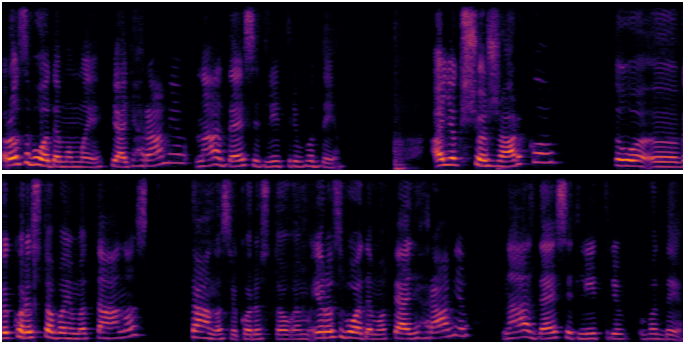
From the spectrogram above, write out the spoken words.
Розводимо ми 5 грамів на 10 літрів води. А якщо жарко, то е, використовуємо танос, танос використовуємо і розводимо 5 грамів на 10 літрів води.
